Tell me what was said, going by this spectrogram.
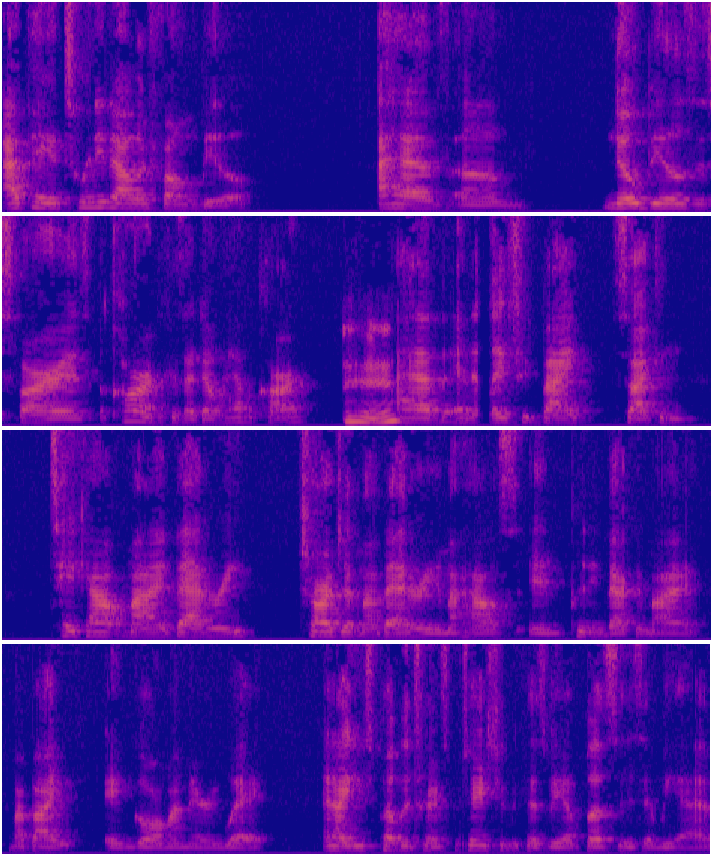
I pay a twenty dollar phone bill. I have um, no bills as far as a car because I don't have a car. Mm-hmm. I have an electric bike, so I can take out my battery, charge up my battery in my house, and put it back in my my bike and go on my merry way. And I use public transportation because we have buses and we have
